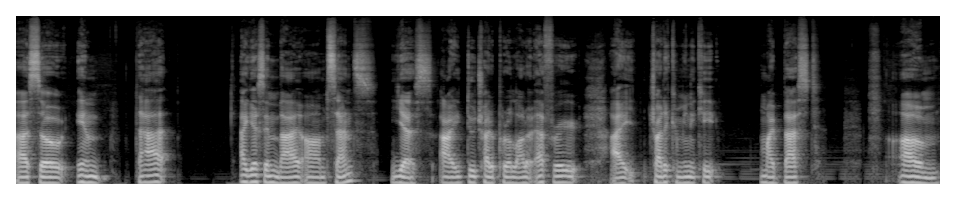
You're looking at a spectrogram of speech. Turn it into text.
Uh so in that I guess in that um sense, yes, I do try to put a lot of effort. I try to communicate my best. Um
